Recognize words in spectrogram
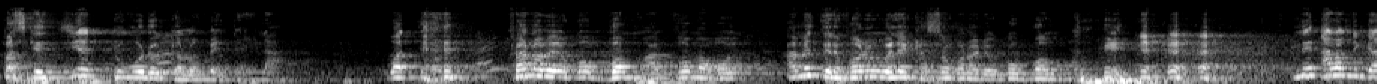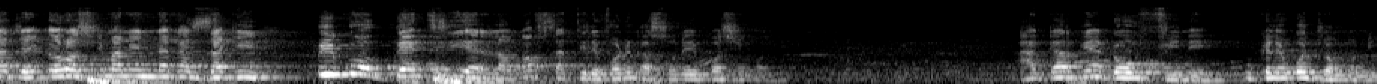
Parce diɲɛ don o don nkalon bɛ da i la. Fɛn dɔ bɛ yen ko bɔmu a bɛ fɔ o ma ko an bɛ telefɔni wele kaso kɔnɔ de ko bɔmu. Ni ala ni ka cɛ yɔrɔ simani nagasaki i k'o bɛɛ t'i yɛrɛ la o ka fisa telefɔni ka sonne i pɔsi kɔnɔ a gardien dɔw finnen u kɛlen ko jɔn kɔni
